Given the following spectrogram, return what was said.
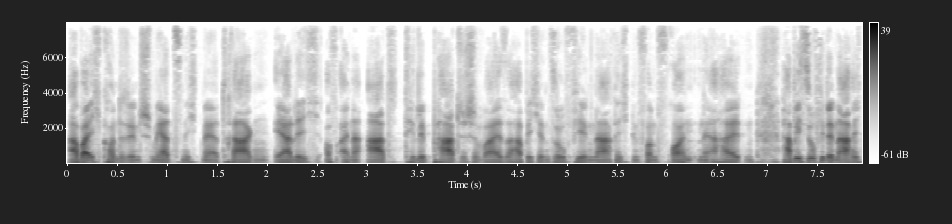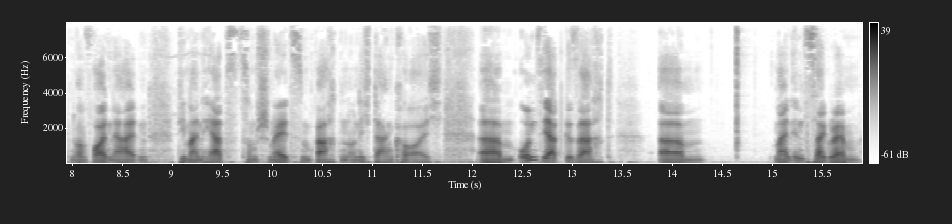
aber ich konnte den Schmerz nicht mehr ertragen. Ehrlich, auf eine Art telepathische Weise habe ich in so vielen Nachrichten von Freunden erhalten, habe ich so viele Nachrichten von Freunden erhalten, die mein Herz zum Schmelzen brachten und ich danke euch. Ähm, und sie hat gesagt, ähm, mein Instagram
